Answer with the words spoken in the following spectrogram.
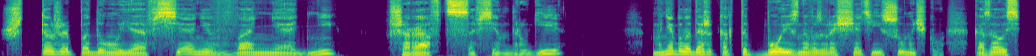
Что же, — подумал я, — все они в ванне одни, в шарафт совсем другие. Мне было даже как-то боязно возвращать ей сумочку. Казалось,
